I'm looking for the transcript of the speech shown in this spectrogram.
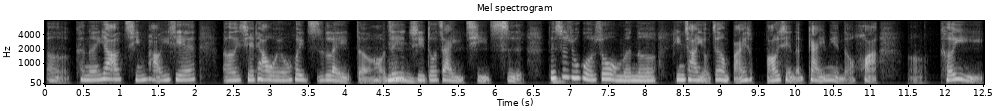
呃，可能要请跑一些呃协调委员会之类的哈，这些其实都在于其次。但是如果说我们呢，平常有这种保保险的概念的话，呃，可以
